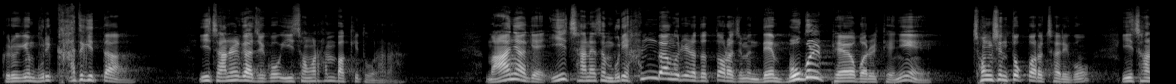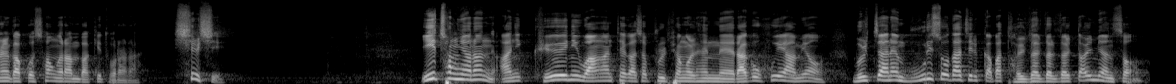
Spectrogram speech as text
그리고 이게 물이 가득 있다. 이 잔을 가지고 이 성을 한 바퀴 돌아라. 만약에 이 잔에서 물이 한 방울이라도 떨어지면 내 목을 베어버릴 테니 정신 똑바로 차리고 이 잔을 갖고 성을 한 바퀴 돌아라. 실시. 이 청년은 아니 괜히 왕한테 가서 불평을 했네라고 후회하며 물잔에 물이 쏟아질까봐 덜덜덜덜 떨면서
